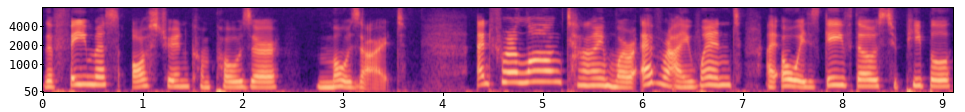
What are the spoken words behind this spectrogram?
the famous Austrian composer Mozart. And for a long time, wherever I went, I always gave those to people,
